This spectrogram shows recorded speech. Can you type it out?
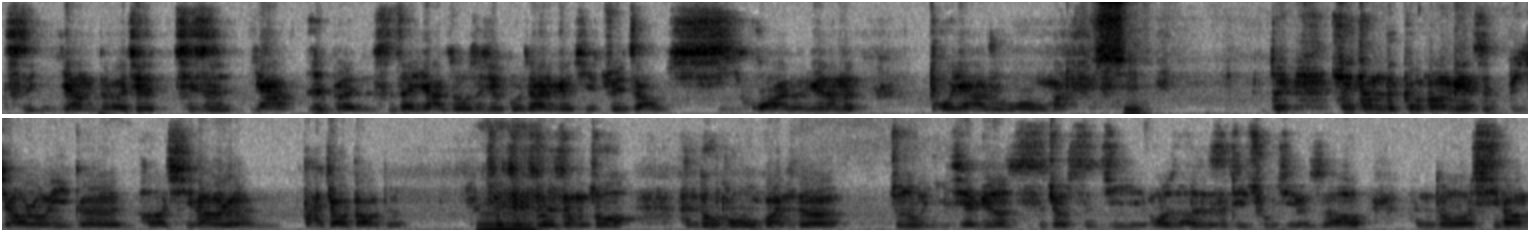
是一样的。而且其实亚日本是在亚洲这些国家里面其实最早西化的，因为他们脱亚入欧嘛。是，对，所以他们的各方面是比较容易跟呃西方人打交道的，嗯所以这也是为什么说很多博物馆的，就说以前，比如说十九世纪或者二十世纪初期的时候，很多西方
